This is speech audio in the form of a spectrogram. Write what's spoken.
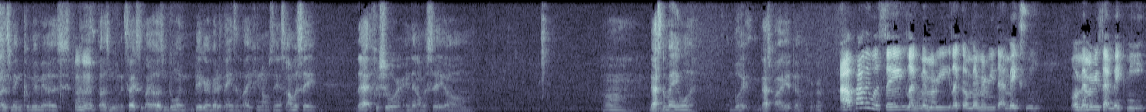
us making commitment, us, Mhm. us moving to Texas, like us doing bigger and better things in life. You know what I'm saying? So I'm gonna say that for sure, and then I'm gonna say, um, um, that's the main one. But that's probably it though. I probably would say like memory, like a memory that makes me, or memories that make me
